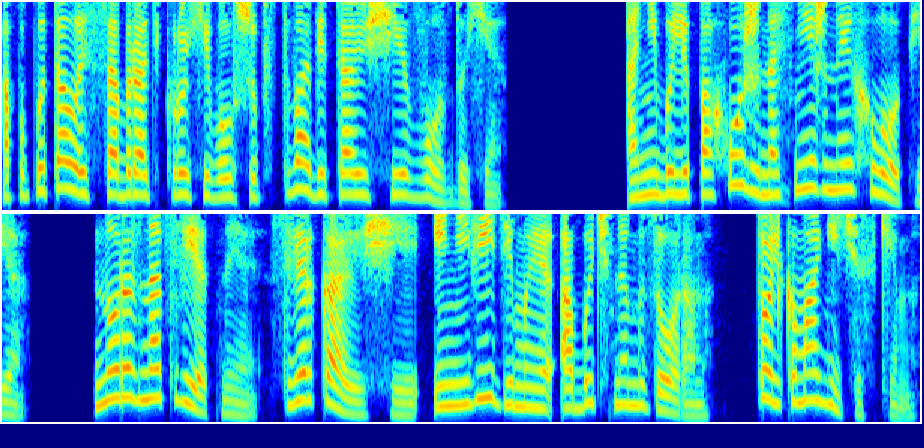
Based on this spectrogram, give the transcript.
а попыталась собрать крохи волшебства, витающие в воздухе. Они были похожи на снежные хлопья, но разноцветные, сверкающие и невидимые обычным взором, только магическим.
